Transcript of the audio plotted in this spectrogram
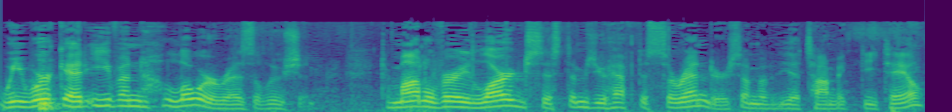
We work at even lower resolution. To model very large systems, you have to surrender some of the atomic detail.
